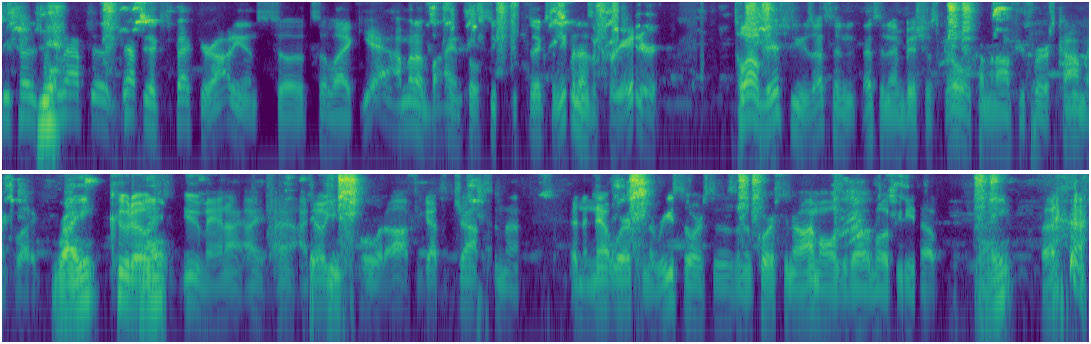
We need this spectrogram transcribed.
because yeah. you have to you have to expect your audience to to like yeah I'm gonna buy until season six and even as a creator 12 issues that's an that's an ambitious goal coming off your first comic like right kudos right. to you man. I, I i know you can pull it off. You got the chops and the and the network and the resources and of course you know i'm always available if you need help. Right.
